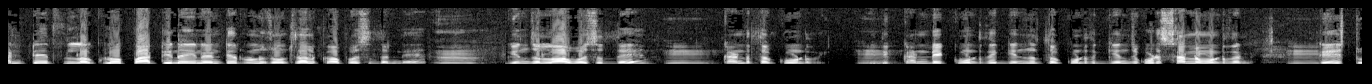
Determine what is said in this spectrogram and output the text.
అంటే లక్లో పార్టీ నైన్ అంటే రెండు సంవత్సరాలు కాపు వస్తుందండి. ఉమ్. గింజ లావు వస్తుంది. కండ తక్కువ ఉంటుంది ఇది కండ ఎక్కువ ఉంటుంది గింజలు తక్కువ ఉంటుంది గింజ కూడా సన్నం ఉంటుందండి. టేస్ట్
